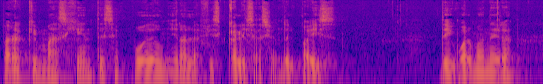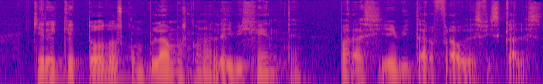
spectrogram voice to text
para que más gente se pueda unir a la fiscalización del país. De igual manera, quiere que todos cumplamos con la ley vigente para así evitar fraudes fiscales.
